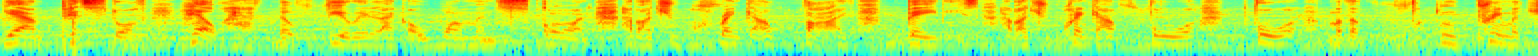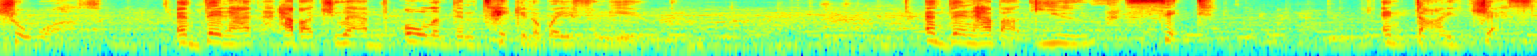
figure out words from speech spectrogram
Yeah, I'm pissed off. Hell hath no fury like a woman scorned. How about you crank out five babies? How about you crank out four, four motherfucking prematures? And then have, how about you have all of them taken away from you? And then how about you sit and digest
